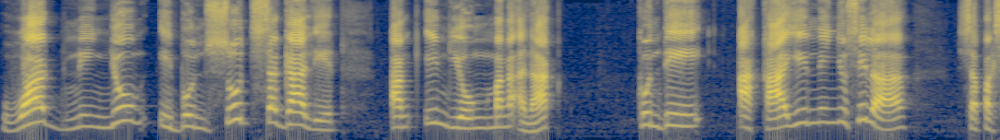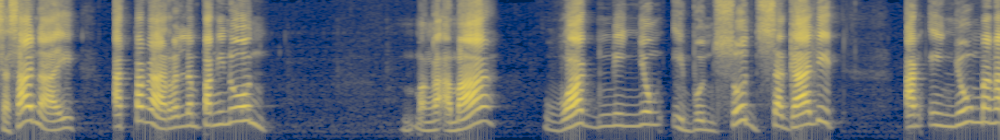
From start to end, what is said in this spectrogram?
huwag ninyong ibunsod sa galit ang inyong mga anak, kundi akayin ninyo sila sa pagsasanay at pangaral ng Panginoon. Mga ama, huwag ninyong ibunsod sa galit ang inyong mga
